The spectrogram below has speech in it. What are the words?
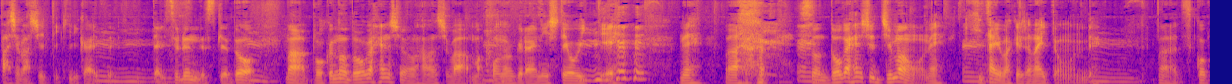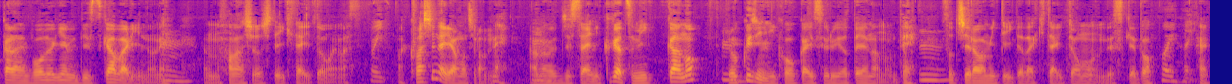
バシバシって切り替えていったりするんですけど、うん。まあ僕の動画編集の話は、まあ、このぐらいにしておいて、ね。まあ、うん。その動画編集自慢をねうん。聞きたいわけじゃないと思うんで、うんまあ、ここからねボードゲームディスカバリーのね、うあの話をしていきたいと思います。はい。まあ、詳しい内容はもちろんねあの、うん。実際に9月3日のうん。6時に公開する予定なので、うん。そちらを見ていただきたいと思うんですけど、はいはい。はい。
